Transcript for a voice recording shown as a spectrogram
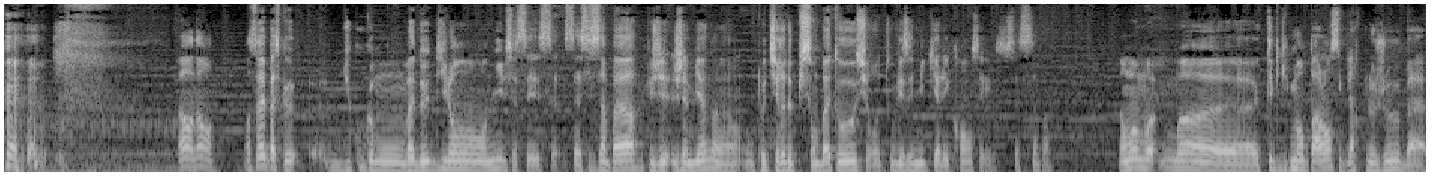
non, non. Non, c'est vrai parce que euh, du coup, comme on va de d'île en île, ça c'est ça- c'est assez sympa. Puis j'ai- j'aime bien, euh, on peut tirer depuis son bateau sur tous les ennemis qui à l'écran, c'est c'est assez sympa. Non, moi, moi, euh, techniquement parlant, c'est clair que le jeu, bah,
